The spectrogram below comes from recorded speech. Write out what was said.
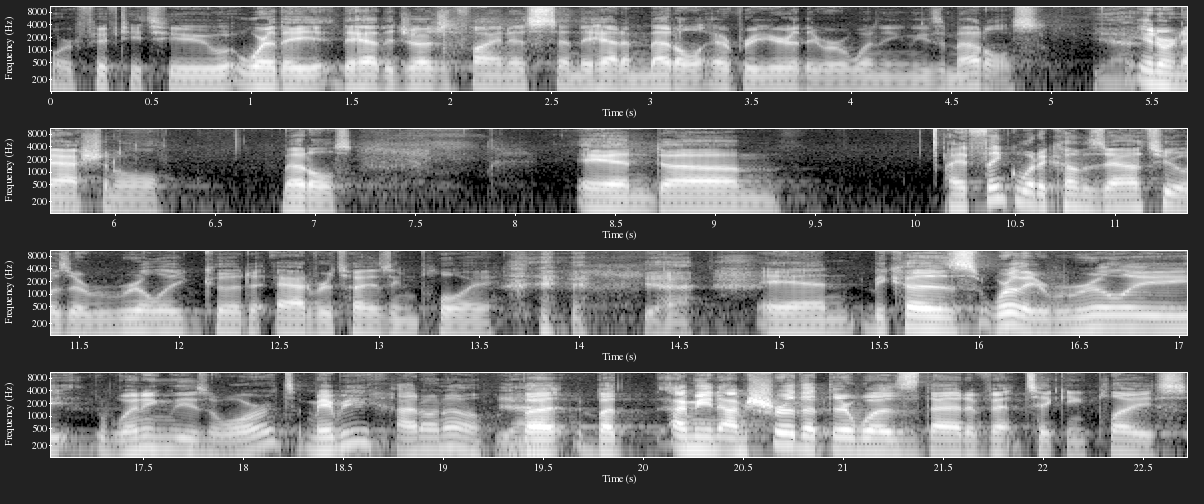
or 52, where they, they had the Judge of the Finest and they had a medal every year. They were winning these medals, Yeah. international medals. And um, I think what it comes down to is a really good advertising ploy. Yeah. And because were they really winning these awards? Maybe I don't know. Yeah. But but I mean, I'm sure that there was that event taking place.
